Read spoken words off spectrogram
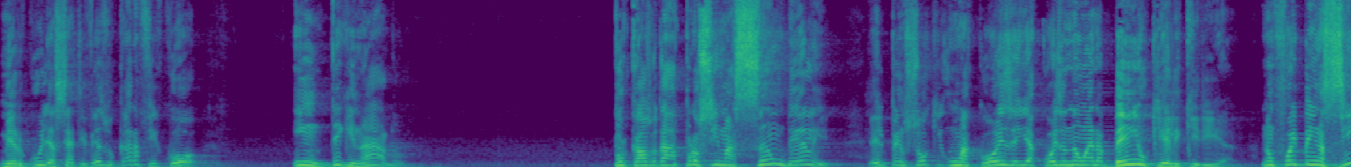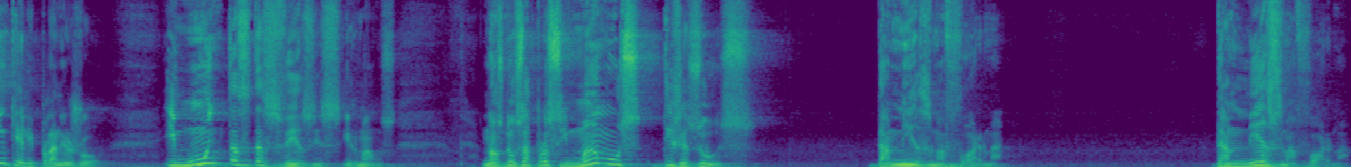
mergulha sete vezes, o cara ficou indignado por causa da aproximação dele. Ele pensou que uma coisa e a coisa não era bem o que ele queria. Não foi bem assim que ele planejou. E muitas das vezes, irmãos, nós nos aproximamos de Jesus da mesma forma. Da mesma forma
